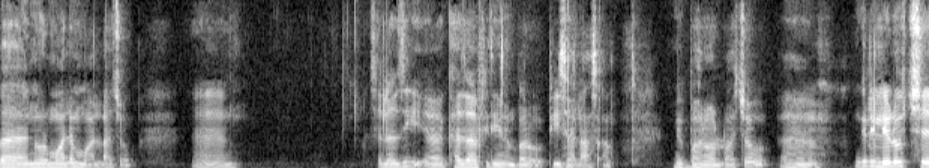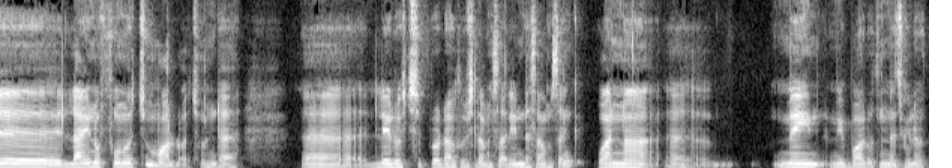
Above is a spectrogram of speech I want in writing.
በኖርማልም አላቸው። ስለዚህ ከዛ በፊት የነበረው P ሰላሳ የሚባሉ አሏቸው። እንግዲህ ሌሎች line of phone ኦችም አሏቸው። እንደ ሌሎች product ኦች ለምሳሌ እንደ ሳምሰንግ ዋና main የሚባሉት እነዚህ ሁለቱ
